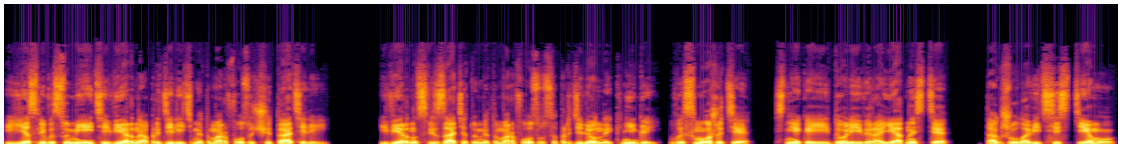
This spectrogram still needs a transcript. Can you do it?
И если вы сумеете верно определить метаморфозу читателей и верно связать эту метаморфозу с определенной книгой, вы сможете, с некой долей вероятности, также уловить систему,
